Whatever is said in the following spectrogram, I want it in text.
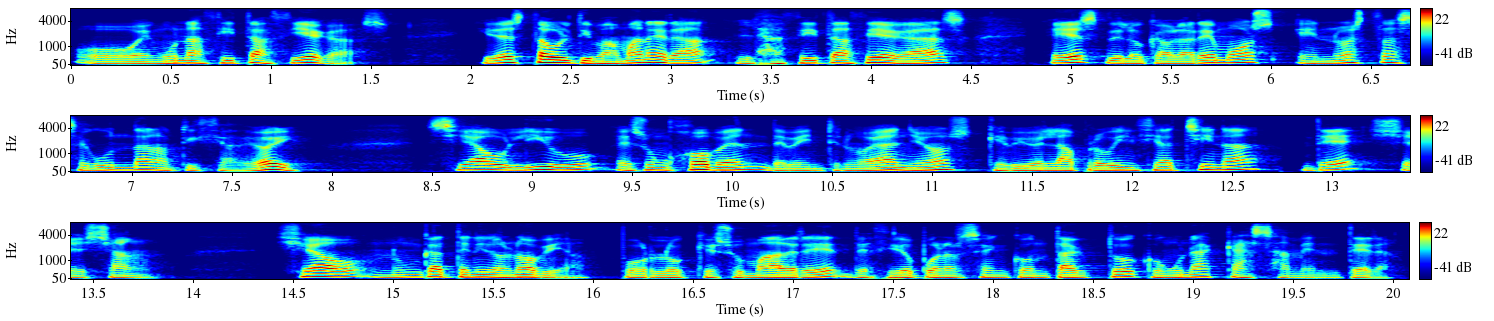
o en una cita ciegas. Y de esta última manera, la cita ciegas es de lo que hablaremos en nuestra segunda noticia de hoy. Xiao Liu es un joven de 29 años que vive en la provincia china de Zhejiang. Xiao nunca ha tenido novia, por lo que su madre decidió ponerse en contacto con una casamentera,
